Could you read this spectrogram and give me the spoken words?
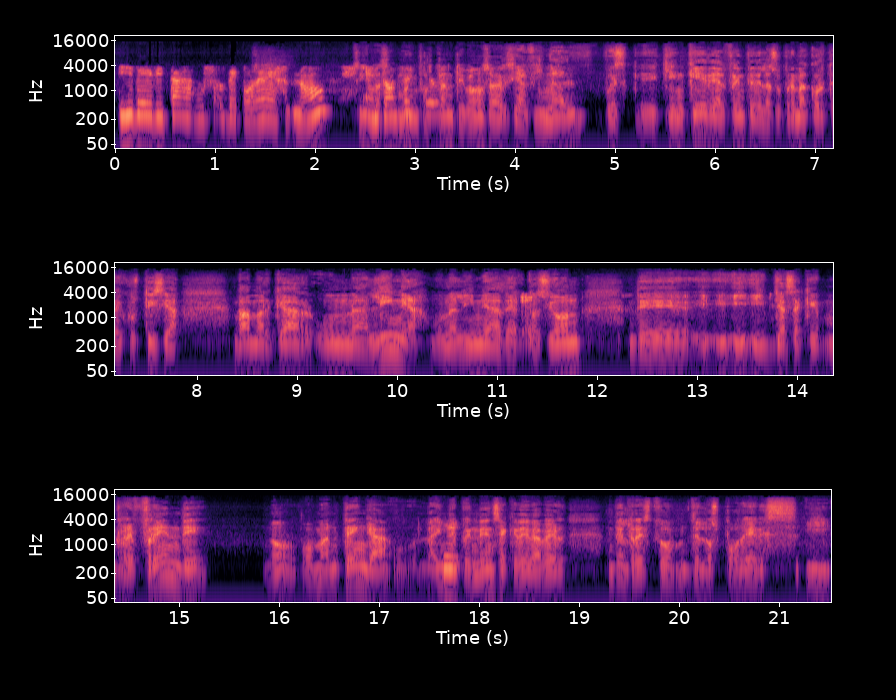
y de evitar abusos de poder, ¿no? Sí, Entonces, muy importante. Vamos a ver si al final, pues, eh, quien quede al frente de la Suprema Corte de Justicia va a marcar una línea, una línea de actuación de y, y ya sea que refrende ¿no? O mantenga la independencia que debe haber del resto de los poderes. Y,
